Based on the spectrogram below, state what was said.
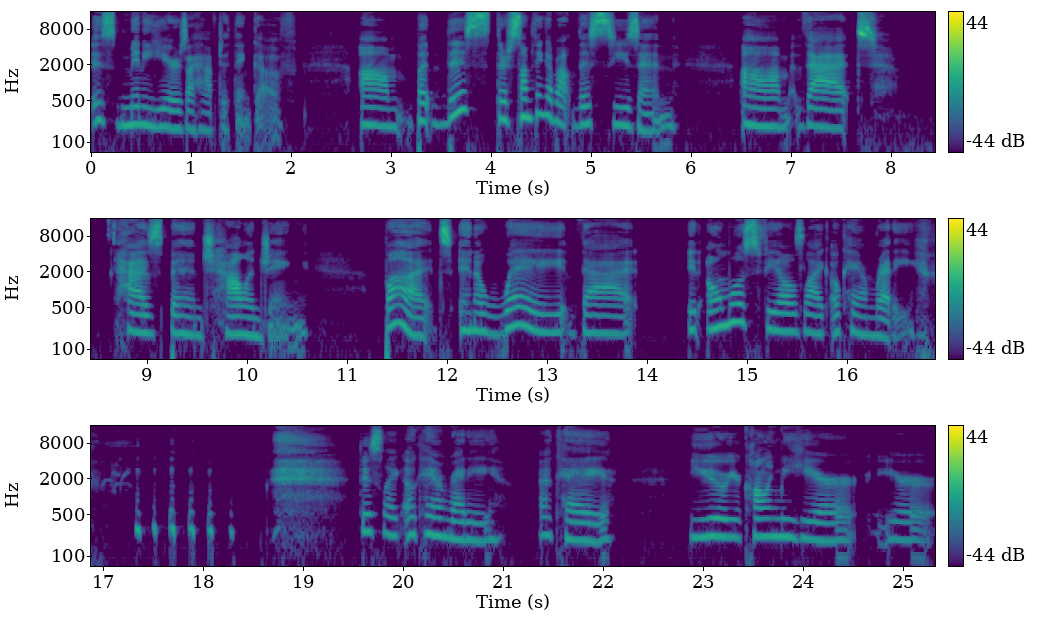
it's many years I have to think of. Um, but this, there's something about this season um, that has been challenging, but in a way that it almost feels like, okay, I'm ready. this, like, okay, I'm ready. Okay, you you're calling me here. You're,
